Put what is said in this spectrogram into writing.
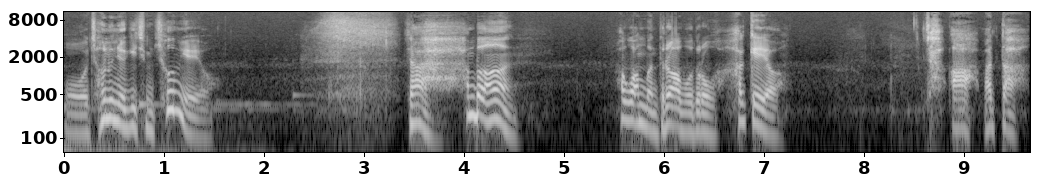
어, 저는 여기 지금 처음이에요. 자, 한번 하고 한번 들어가 보도록 할게요. 자, 아, 맞다.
